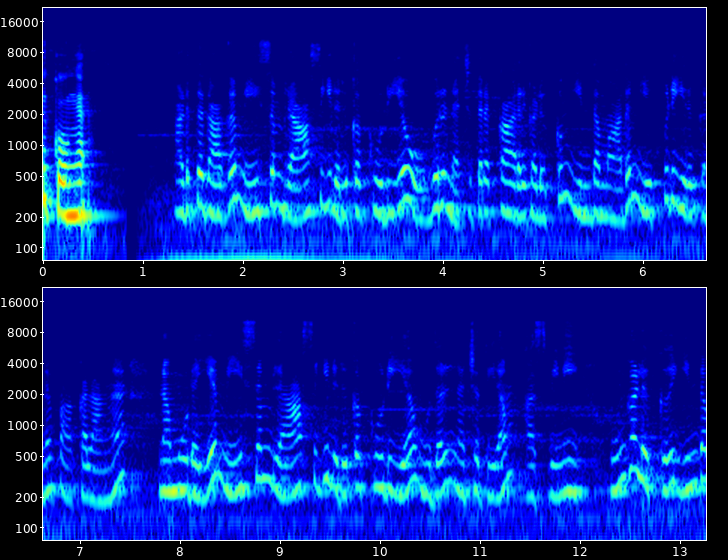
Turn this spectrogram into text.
கத்துக்கோங்க அடுத்ததாக மேசம் ராசியில் இருக்கக்கூடிய ஒவ்வொரு நட்சத்திரக்காரர்களுக்கும் இந்த மாதம் எப்படி இருக்குன்னு பார்க்கலாங்க. நம்முடைய மேசம் ராசியில் இருக்கக்கூடிய முதல் நட்சத்திரம் அஸ்வினி. உங்களுக்கு இந்த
